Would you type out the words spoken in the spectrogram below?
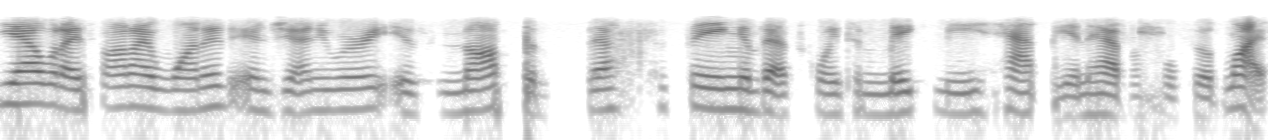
yeah, what I thought I wanted in January is not the best thing that's going to make me happy and have a fulfilled life.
